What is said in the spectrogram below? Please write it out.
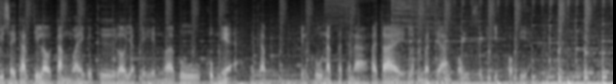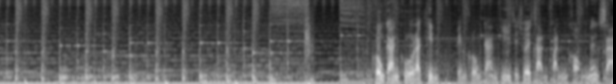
วิสัยทัศน์ที่เราตั้งไว้ก็คือ เราอยากจะเห็นว่าครูกลุ่มนี้นะครับเป็นครูนักพัฒนาภายใต้หลักปรัชญาของเศรษฐกิจพอเพียงโครงการครูรักถิ่นเป็นโครงการที่จะช่วยสานฝันของนักศึกษา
